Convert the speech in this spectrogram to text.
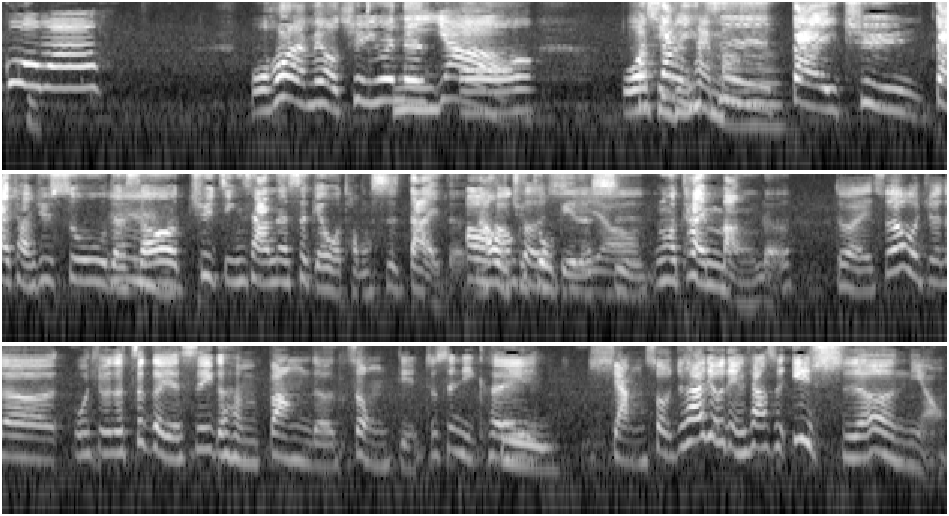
过吗？我后来没有去，因为那你要我上一次带去带团去宿务的时候，去金沙那是给我同事带的，然后我去做别的事，因为太忙了。对，所以我觉得，我觉得这个也是一个很棒的重点，就是你可以享受，就它有点像是一石二鸟。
